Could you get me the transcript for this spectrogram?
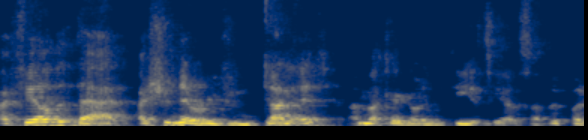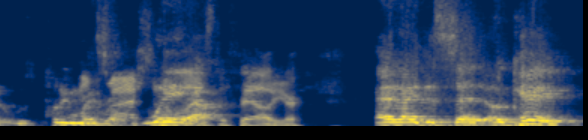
I failed at that. I should never even done it. I'm not going to go into the details of it, but it was putting You myself way out. the failure. And I just said, okay,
